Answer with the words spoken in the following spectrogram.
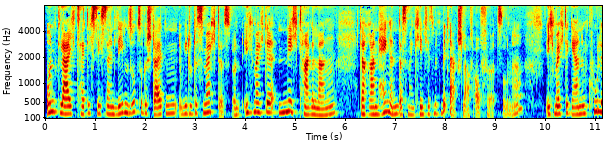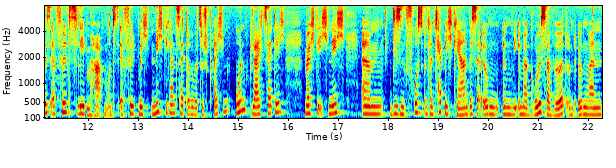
und gleichzeitig sich sein Leben so zu gestalten, wie du das möchtest. Und ich möchte nicht tagelang daran hängen, dass mein Kind jetzt mit Mittagsschlaf aufhört. So, ne? Ich möchte gerne ein cooles, erfülltes Leben haben und es erfüllt mich nicht die ganze Zeit darüber zu sprechen und gleichzeitig möchte ich nicht ähm, diesen Frust unter den Teppich kehren, bis er irg irgendwie immer größer wird und irgendwann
